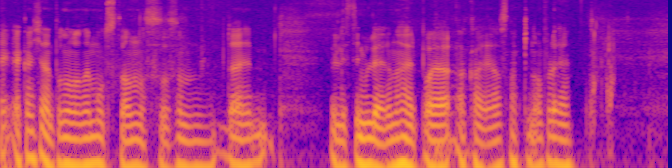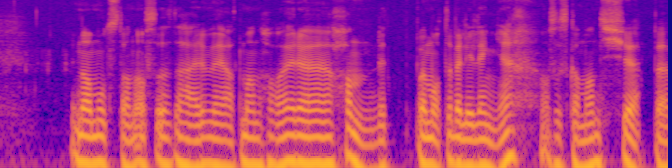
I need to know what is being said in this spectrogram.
Jeg, jeg kan kjenne på noe av den motstanden også som Det er veldig stimulerende å høre på Akaya snakke nå, for det En annen motstand er også dette her ved at man har eh, handlet på en måte veldig lenge, og så skal man kjøpe,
